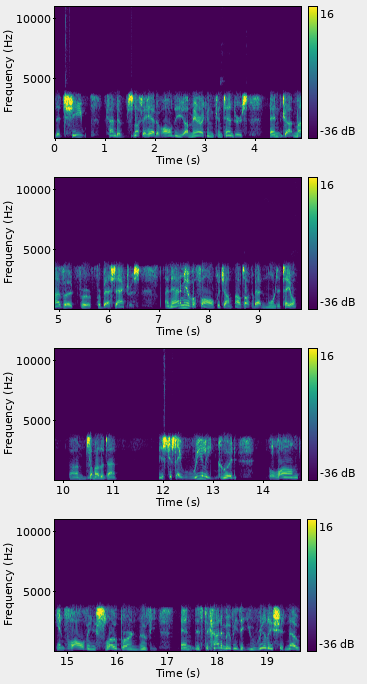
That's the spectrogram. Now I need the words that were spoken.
that she kind of snuck ahead of all the American contenders and got my vote for, for Best Actress. Anatomy of a Fall, which I'll, I'll talk about in more detail um, some other time, is just a really good, long, involving, slow burn movie. And it's the kind of movie that you really should know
